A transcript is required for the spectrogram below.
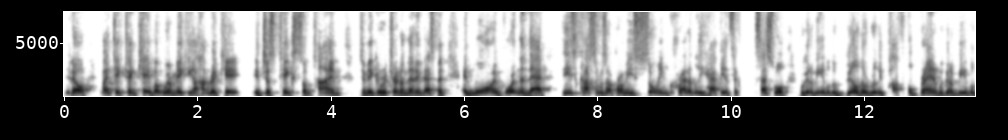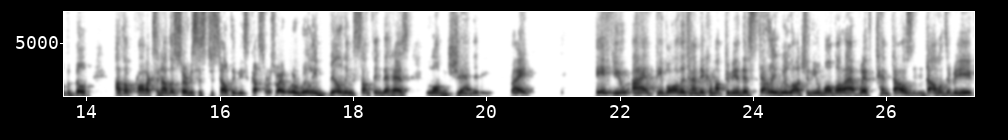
you know, might take 10K, but we're making 100K. It just takes some time to make a return on that investment. And more important than that, these customers are probably so incredibly happy and successful. We're going to be able to build a really powerful brand. We're going to be able to build other products and other services to sell to these customers, right? We're really building something that has longevity, right? If you, I have people all the time, they come up to me and they're, Steli, we launched a new mobile app. We have 10,000 downloads every day,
